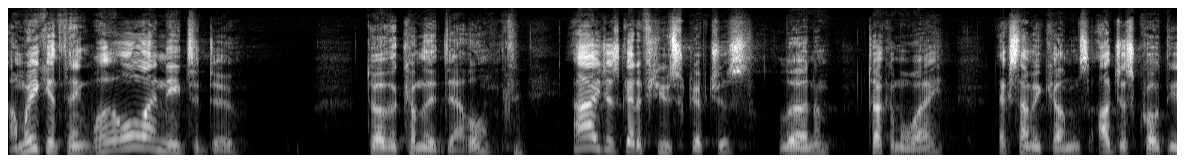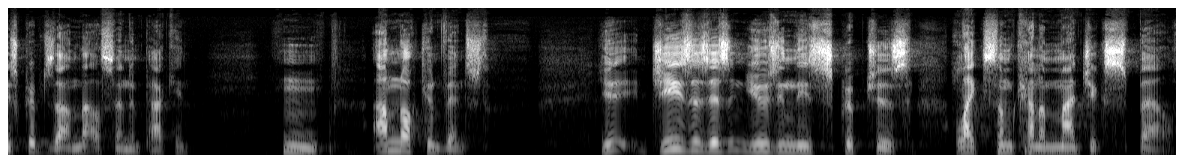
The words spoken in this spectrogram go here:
And we can think, well, all I need to do to overcome the devil, I just get a few scriptures, learn them, tuck them away. Next time he comes, I'll just quote these scriptures out and that'll send him packing. Hmm, I'm not convinced. Jesus isn't using these scriptures like some kind of magic spell.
